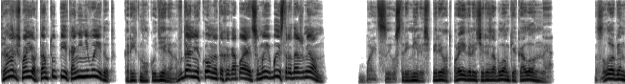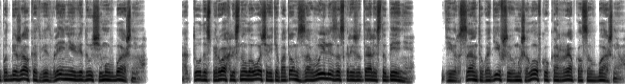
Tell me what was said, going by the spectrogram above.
«Товарищ майор, там тупик, они не выйдут!» — крикнул Куделин. «В дальних комнатах окопаются, мы их быстро дожмем!» Бойцы устремились вперед, прыгали через обломки колонны. Злобин подбежал к ответвлению, ведущему в башню. Оттуда сперва хлестнула очередь, а потом завыли, заскрежетали ступени. Диверсант, угодивший в мышеловку, карабкался в башню.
